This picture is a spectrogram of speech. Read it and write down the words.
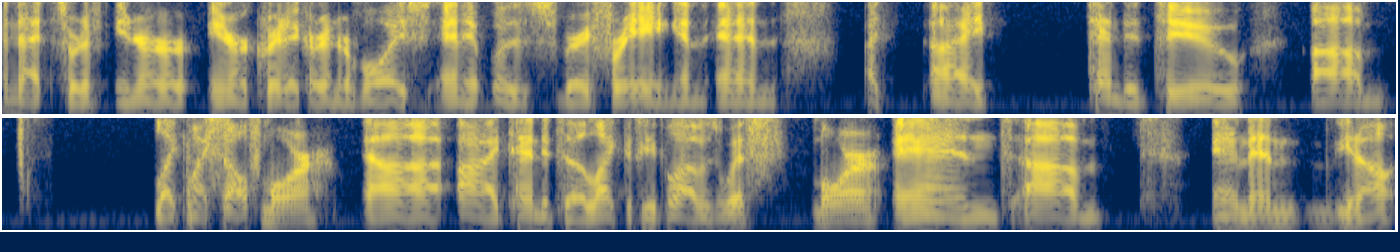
and that sort of inner inner critic or inner voice, and it was very freeing. And and I I tended to um, like myself more. Uh, I tended to like the people I was with more, and um, and then you know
